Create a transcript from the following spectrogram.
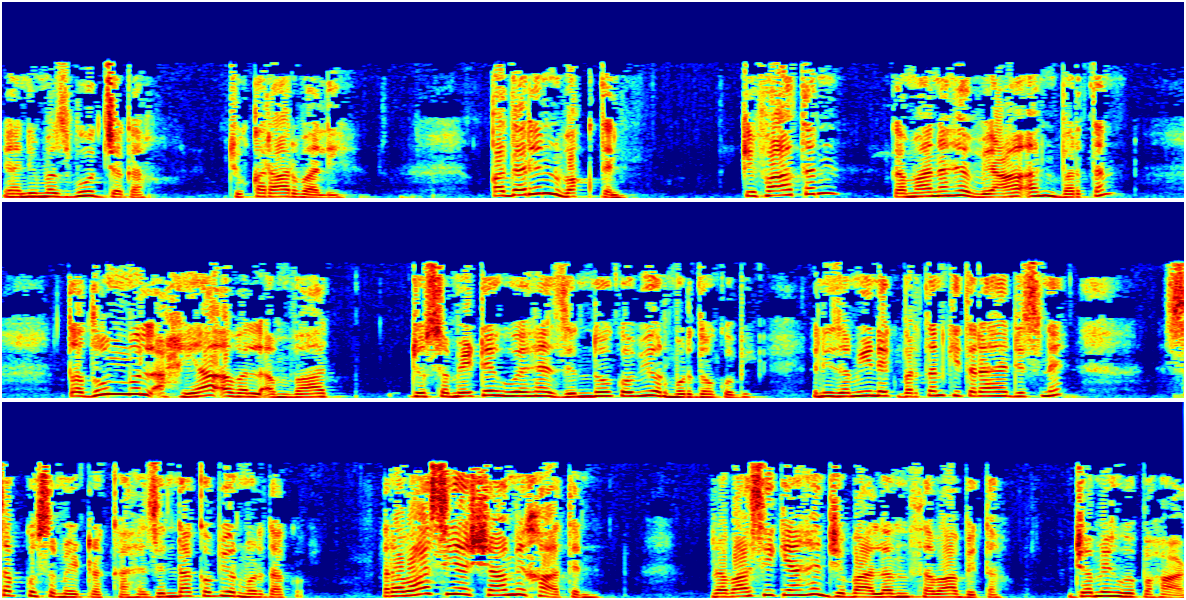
یعنی مضبوط جگہ، جو قرار والی۔ قدر وقت کفاتن کمانا ہے ویا ان برتن۔ تدم الحیا اول اموات جو سمیٹے ہوئے ہیں زندوں کو بھی اور مردوں کو بھی۔ یعنی زمین ایک برتن کی طرح ہے جس نے سب کو سمیٹ رکھا ہے، زندہ کو بھی اور مردہ کو بھی۔ رواسی یا شام خاتن۔ رواسی کیا ہے جبالن ثوابتا۔ جمے ہوئے پہاڑ۔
